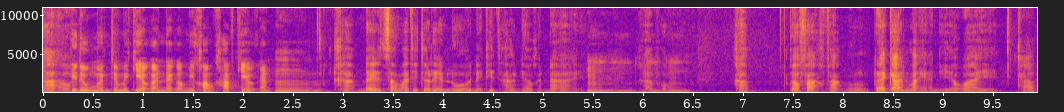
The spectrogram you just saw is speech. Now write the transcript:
ข่าวพี่ดูเหมือนจะไม่เกี่ยวกันแต่ก็มีความคาบเกี่ยวกัน อืมครับ ได้สามารถที่จะเรียนรู้ในทิศทางเดียวกันได้ อืมอืมครับผมอืมครับ ก็ฝากฝังรายการใหม่อันนี้เอาไว้ครับ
